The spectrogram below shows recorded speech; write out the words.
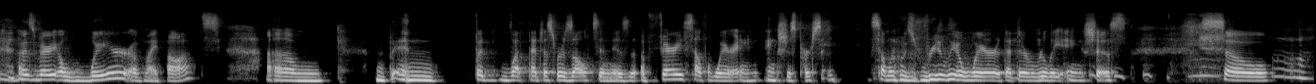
I was very aware of my thoughts. Um, and but what that just results in is a very self-aware anxious person someone who's really aware that they're really anxious so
